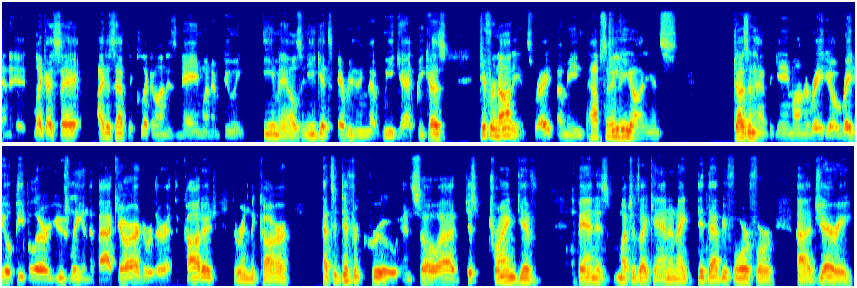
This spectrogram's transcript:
And it, like I say, I just have to click on his name when I'm doing emails and he gets everything that we get because different audience, right? I mean, absolutely TV audience, doesn't have the game on the radio. Radio people are usually in the backyard or they're at the cottage, they're in the car. That's a different crew. And so uh, just try and give Ben as much as I can. And I did that before for uh, Jerry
